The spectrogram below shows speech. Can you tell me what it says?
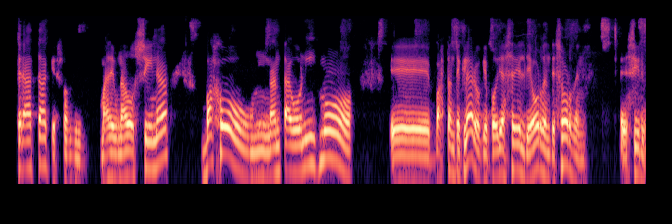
trata, que son más de una docena, bajo un antagonismo bastante claro, que podría ser el de orden-desorden. Es decir,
